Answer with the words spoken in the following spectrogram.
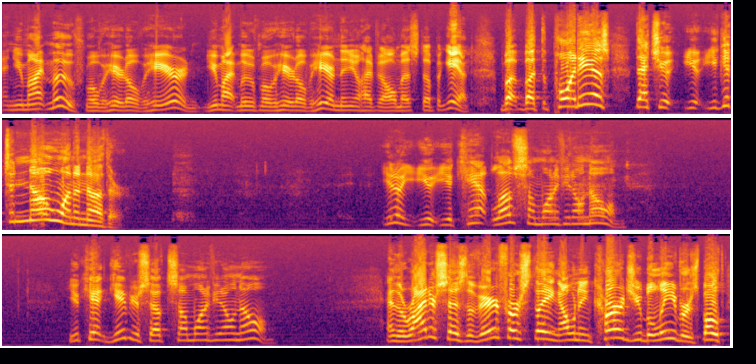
And you might move from over here to over here, and you might move from over here to over here, and then you'll have it all messed up again. But but the point is that you you, you get to know one another. You know, you, you can't love someone if you don't know them. You can't give yourself to someone if you don't know them. And the writer says the very first thing I want to encourage you, believers, both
